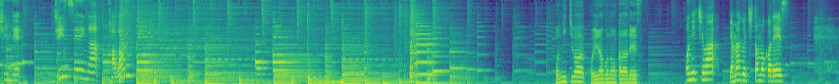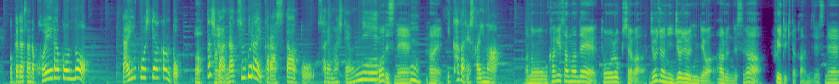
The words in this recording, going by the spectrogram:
信で人生が変わるこんにちは、小ラボの岡田です。こんにちは、山口智子です。岡田さんの声ラボの LINE 公式アカウント、あ、確かはい夏ぐらいからスタートされましたよね。そうですね。はい。いかがですか、今。あの、おかげさまで登録者が徐々に徐々にではあるんですが、増えてきた感じですね。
